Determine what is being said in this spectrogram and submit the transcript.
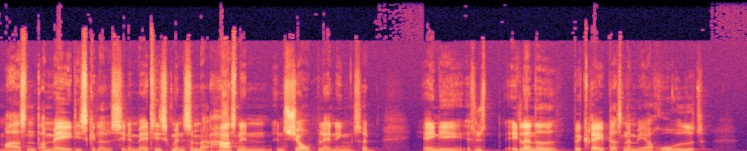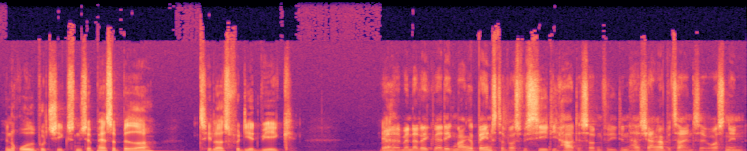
meget sådan dramatisk eller cinematisk, men som har sådan en, en sjov blanding, så jeg egentlig, jeg synes, et eller andet begreb, der sådan er mere rodet, en rodebutik, synes jeg passer bedre til os, fordi at vi ikke Men, Ja. ja. men er, det ikke, er det ikke mange bands, der også vil sige, at de har det sådan? Fordi den her genrebetegnelse er jo også sådan en,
